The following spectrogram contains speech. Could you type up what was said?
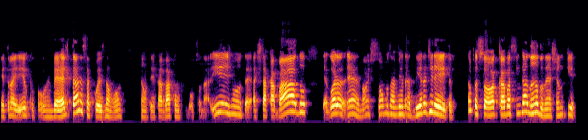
Entra aí, o MBL está nessa coisa, não, vamos, não, tem que acabar com o bolsonarismo, está acabado, e agora é, nós somos a verdadeira direita. Então, o pessoal acaba se enganando, né, achando que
